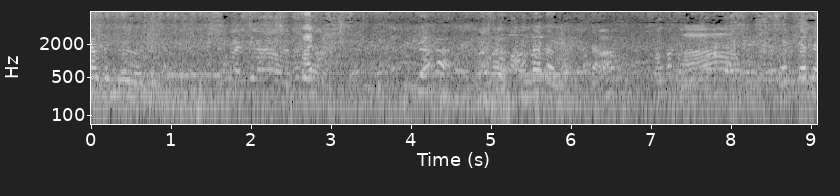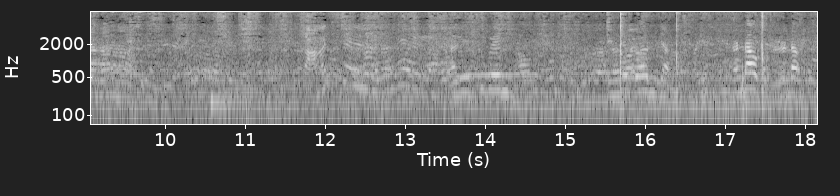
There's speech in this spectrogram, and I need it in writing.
இங்கே வச்சுருக்கேன் அது இருக்கு போயிருந்து இங்கே போயிருந்துச்சாங்க ரெண்டாவது ரெண்டாவது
